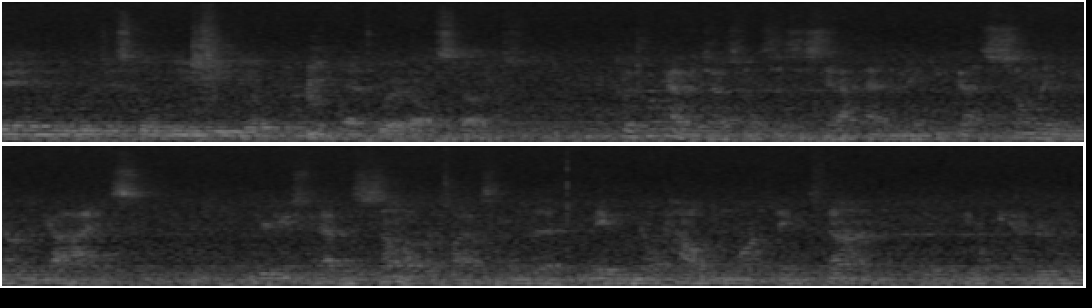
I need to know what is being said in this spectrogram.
then we're just gonna be mediocre. That's where it all starts. Coach, what kind of adjustments does the staff have to make? You've got so many young guys. You're used to having some upperclassmen that maybe know how you want things done. You know, Andrew and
